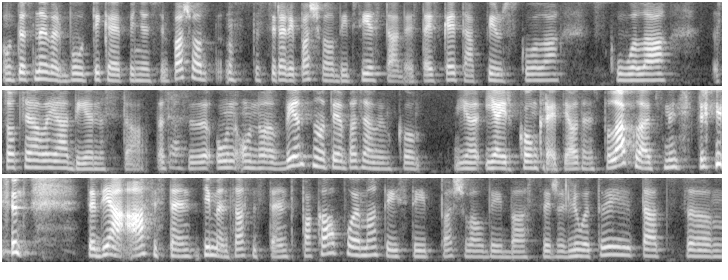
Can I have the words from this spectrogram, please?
Un tas nevar būt tikai pašvald... nu, tas ir arī pašvaldības iestādēs, tā skaitā pirmsskolā, skolā, sociālajā dienestā. Tas, un, un viens no tiem pasākumiem, ko, ja, ja ir konkrēti jautājums par labklājības ministriju, tad Tad, jā, asistent, ģimenes asistenta pakalpojuma attīstība pašvaldībās ir ļoti tāds, um,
